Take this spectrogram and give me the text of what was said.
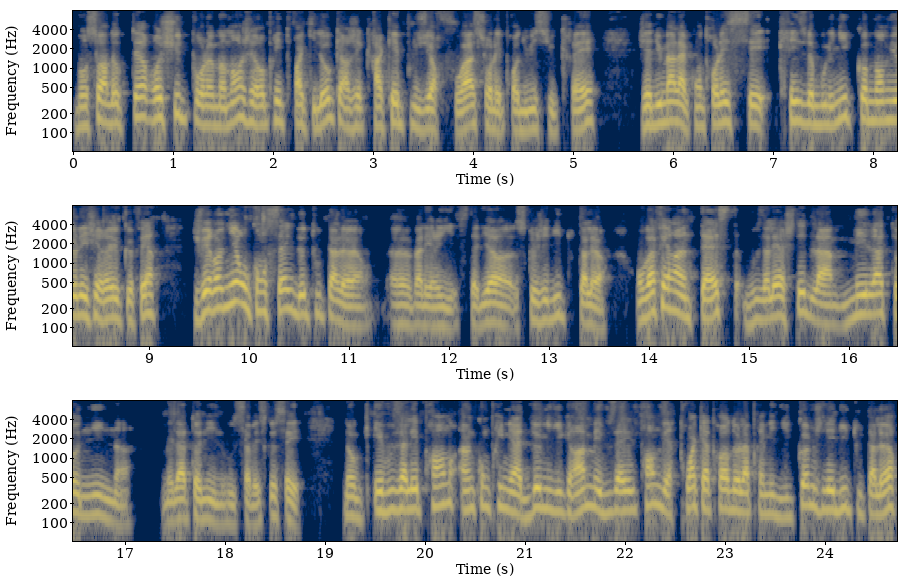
Bonsoir docteur, rechute pour le moment, j'ai repris 3 kilos car j'ai craqué plusieurs fois sur les produits sucrés j'ai du mal à contrôler ces crises de boulimie. Comment mieux les gérer que faire? Je vais revenir au conseil de tout à l'heure, euh, Valérie, c'est-à-dire euh, ce que j'ai dit tout à l'heure. On va faire un test. Vous allez acheter de la mélatonine. Mélatonine, vous savez ce que c'est. Donc, et vous allez prendre un comprimé à 2 mg, et vous allez le prendre vers 3-4 heures de l'après-midi, comme je l'ai dit tout à l'heure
